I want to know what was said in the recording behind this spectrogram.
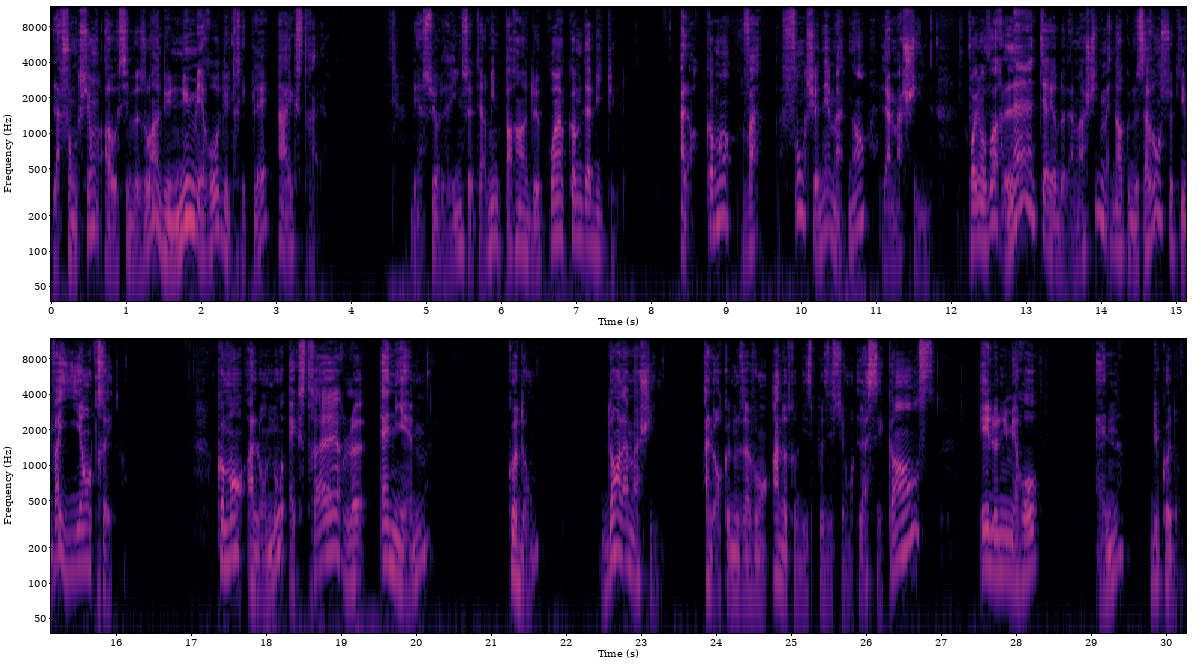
la fonction a aussi besoin du numéro du triplet à extraire. Bien sûr, la ligne se termine par un deux points comme d'habitude. Alors, comment va fonctionner maintenant la machine? Voyons voir l'intérieur de la machine maintenant que nous savons ce qui va y entrer. Comment allons-nous extraire le énième codon dans la machine? Alors que nous avons à notre disposition la séquence et le numéro n du codon.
